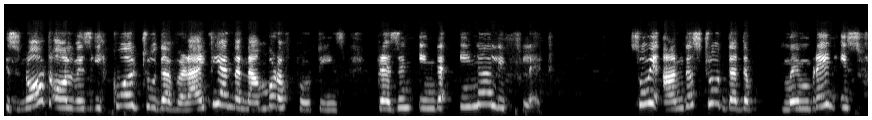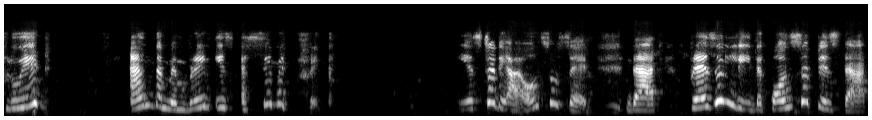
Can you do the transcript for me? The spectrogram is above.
is not always equal to the variety and the number of proteins present in the inner leaflet. So we understood that the membrane is fluid and the membrane is asymmetric yesterday I also said that presently the concept is that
